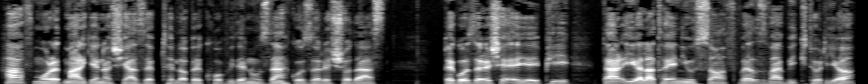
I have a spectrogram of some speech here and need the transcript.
7 مورد مرگ ناشی از ابتلا به کووید 19 گزارش شده است. به گزارش AAP در ایالتهای نیو ساوت ولز و ویکتوریا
